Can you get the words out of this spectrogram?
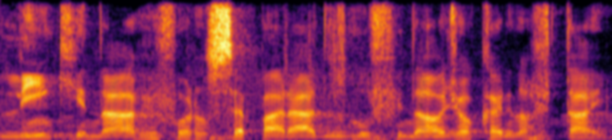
Link e nave foram separados no final de Ocarina of Time.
